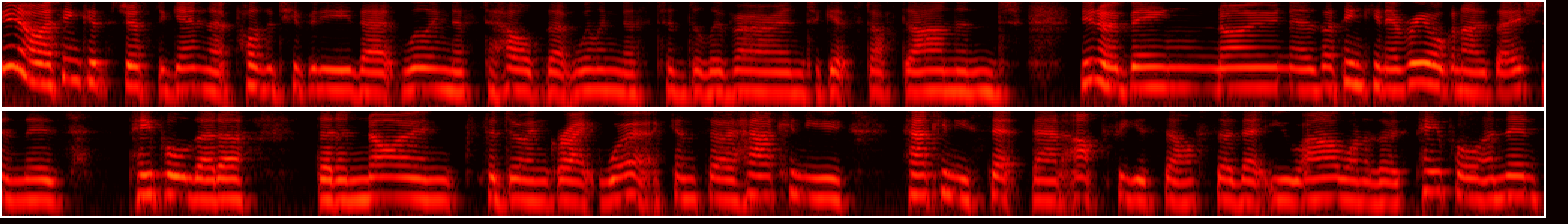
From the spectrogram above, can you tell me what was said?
you know, I think it's just, again, that positivity, that willingness to help, that willingness to deliver and to get stuff done. And, you know, being known as, I think in every organization, there's people that are that are known for doing great work and so how can you how can you set that up for yourself so that you are one of those people? And then,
